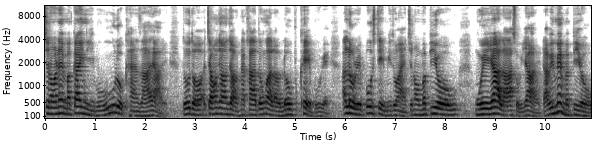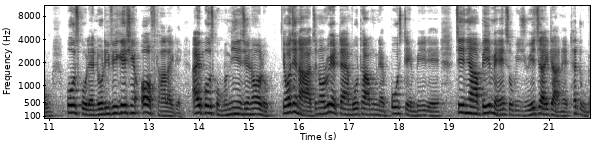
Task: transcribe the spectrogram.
ကျွန်တော်နဲ့မကိုက်ညီဘူးလို့ခံစားရတယ် သို့တော့အကြောင်းကြောင်းကြောင့်နှစ်ခါသုံးခါလောက်လုပ်ခဲ့ဘူးတယ်အဲ့လိုတွေ post တင်ပြီးသွားရင်ကျွန်တော်မပြောဘူးငွေရလားဆိုရတယ်ဒါပေမဲ့မပြောဘူး post ကိုလည်း notification off ထားလိုက်တယ်အဲ့ post ကိုမမြင်ချင်တော့လို့ပြောချင်တာကကျွန်တော်တို့ရဲ့တန်ဖိုးထားမှုနဲ့ post တင်ပေးတယ်ကြီးညာပေးမယ်ဆိုပြီးရွေးကြိုက်တာနဲ့ထပ်တူမ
